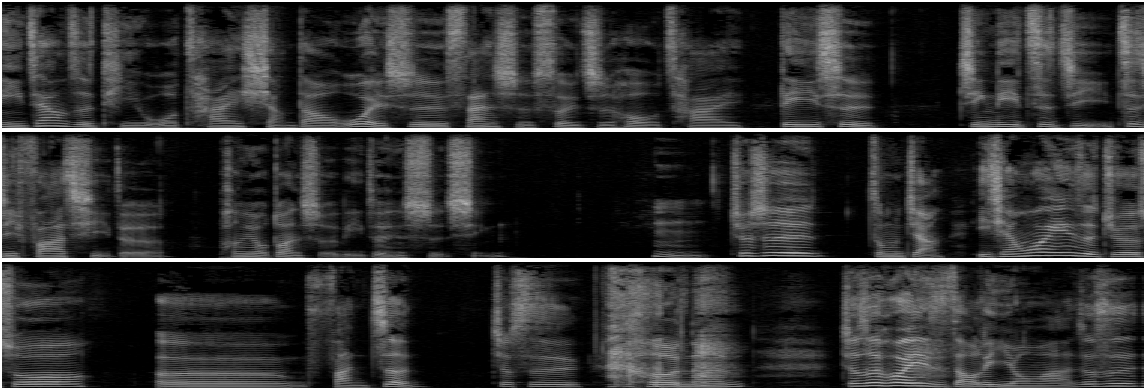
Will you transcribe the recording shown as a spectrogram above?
你这样子提，我才想到，我也是三十岁之后才第一次。经历自己自己发起的朋友断舍离这件事情，嗯，就是怎么讲？以前会一直觉得说，呃，反正就是可能就是会一直找理由嘛，就是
